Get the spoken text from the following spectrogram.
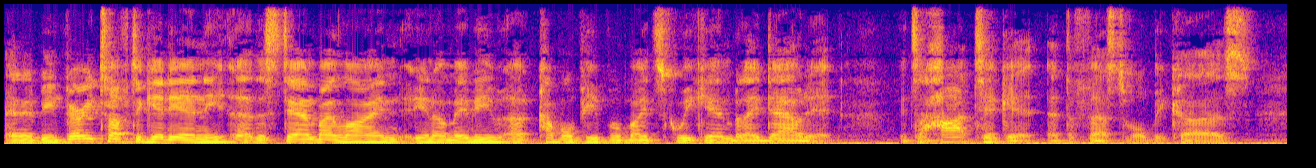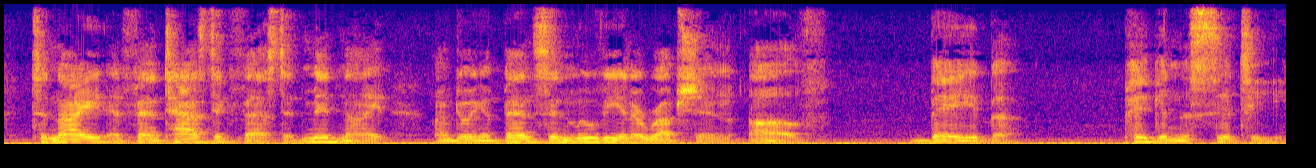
and it'd be very tough to get in uh, the standby line. You know, maybe a couple people might squeak in, but I doubt it. It's a hot ticket at the festival because tonight at Fantastic Fest at midnight, I'm doing a Benson movie interruption of Babe, Pig in the City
